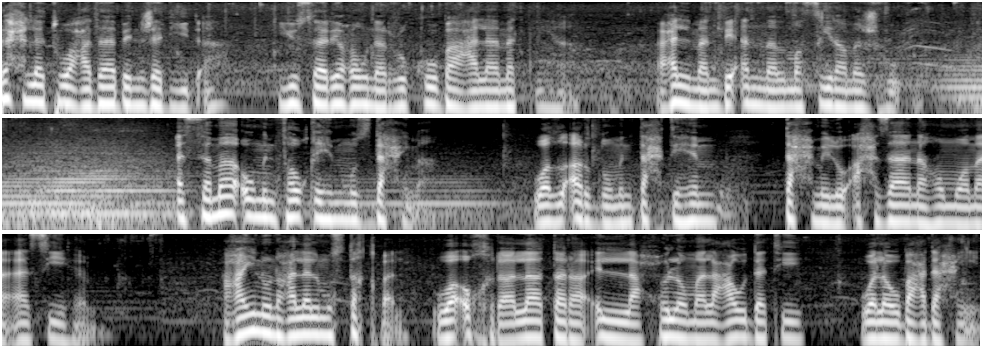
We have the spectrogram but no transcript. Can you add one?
رحلة عذاب جديدة يسارعون الركوب على متنها علما بأن المصير مجهول. السماء من فوقهم مزدحمة والأرض من تحتهم تحمل أحزانهم ومآسيهم. عين على المستقبل وأخرى لا ترى إلا حلم العودة ولو بعد حين.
